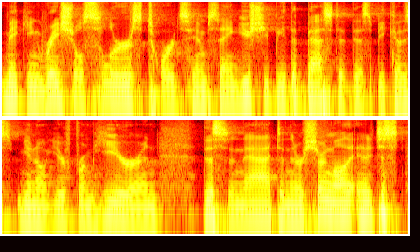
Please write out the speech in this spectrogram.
making racial slurs towards him saying you should be the best at this because you know you're from here and this and that and they're showing all that and it just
